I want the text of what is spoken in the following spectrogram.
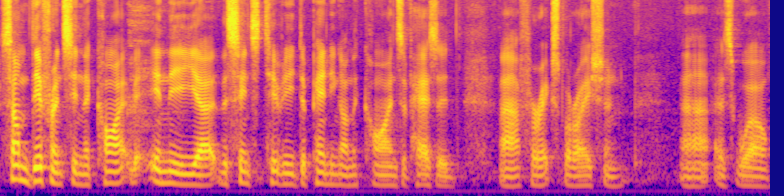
some difference in the, in the, uh, the sensitivity depending on the kinds of hazard uh, for exploration uh, as well.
